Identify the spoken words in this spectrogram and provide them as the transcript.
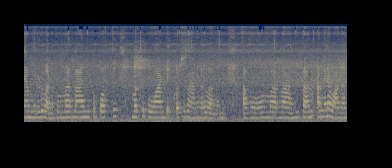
ഞാൻ അമ്മേനോട് പറഞ്ഞു അപ്പം പറഞ്ഞാൽ ഇനിയിപ്പോൾ പുറത്ത് നമുക്ക് പോകാണ്ട് കുറച്ച് സാധനങ്ങൾ വാങ്ങാൻ. അപ്പോൾ ഉമ്മ പറഞ്ഞാൽ ഇനിയിപ്പം അങ്ങനെ വാങ്ങാൻ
